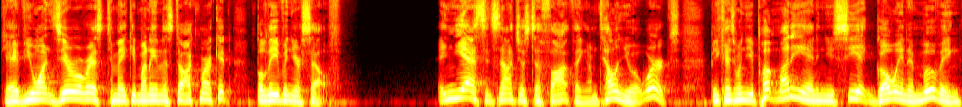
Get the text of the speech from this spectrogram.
Okay. If you want zero risk to making money in the stock market, believe in yourself. And yes, it's not just a thought thing. I'm telling you, it works because when you put money in and you see it going and moving,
